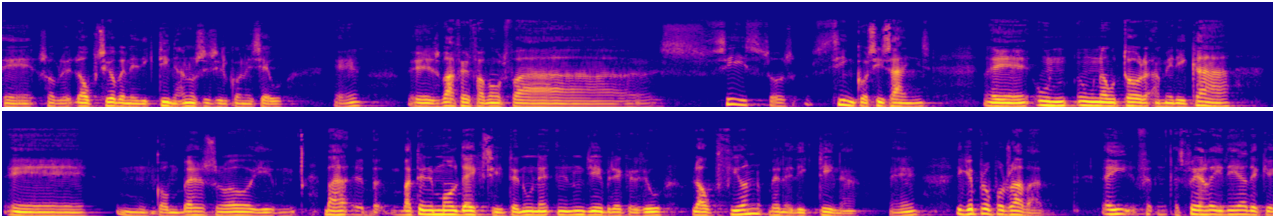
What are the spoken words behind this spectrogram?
eh, sobre l'opció benedictina, no sé si el coneixeu, eh? es va fer famós fa sis o cinc o sis anys, eh, un, un autor americà eh, Mm, converso i va, va tenir molt d'èxit en, un, en un llibre que es diu L'opció benedictina eh? i que proposava ell es feia la idea de que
